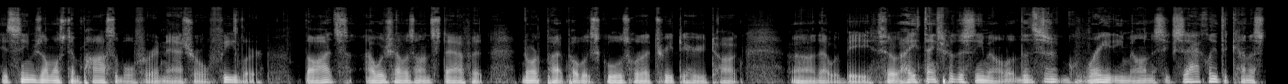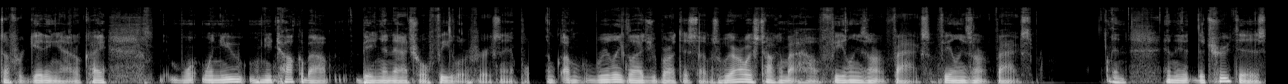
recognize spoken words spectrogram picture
It seems almost impossible for a natural feeler thoughts. I wish I was on staff at North Platte Public Schools. What a treat to hear you talk. Uh, that would be. So, hey, thanks for this email. This is a great email, and it's exactly the kind of stuff we're getting at. Okay, when you when you talk about being a natural feeler, for example, I'm really glad you brought this up. Because we're always talking about how feelings aren't facts. Feelings aren't facts, and and the the truth is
